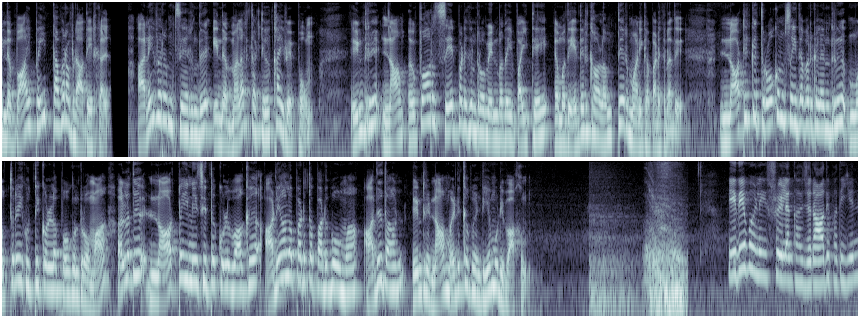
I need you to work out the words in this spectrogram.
இந்த வாய்ப்பை தவறவிடாதீர்கள். அனைவரும் சேர்ந்து இந்த மலர்தட்டில் கை வைப்போம். இன்று நாம் எவ்வாறு செயற்படுகின்றோம் என்பதை வைத்தே எமது எதிர்காலம் தீர்மானிக்கப்படுகிறது. நாட்டிற்கு துரோகம் செய்தவர்கள் என்று முத்திரை குத்திக் கொள்ளப் போகின்றோமா? அல்லது நாட்டை நேசித்த குழுவாக அடையாளப்படுத்தப்படுவோமா? அதுதான் இன்று நாம் எடுக்க வேண்டிய முடிவாகும். இதேவேளை ஸ்ரீலங்கா ஜனாதிபதியின்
